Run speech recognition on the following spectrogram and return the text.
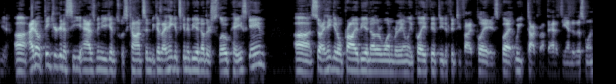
Yeah. Uh, I don't think you're going to see as many against Wisconsin because I think it's going to be another slow pace game. Uh, so I think it'll probably be another one where they only play 50 to 55 plays, but we talk about that at the end of this one.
